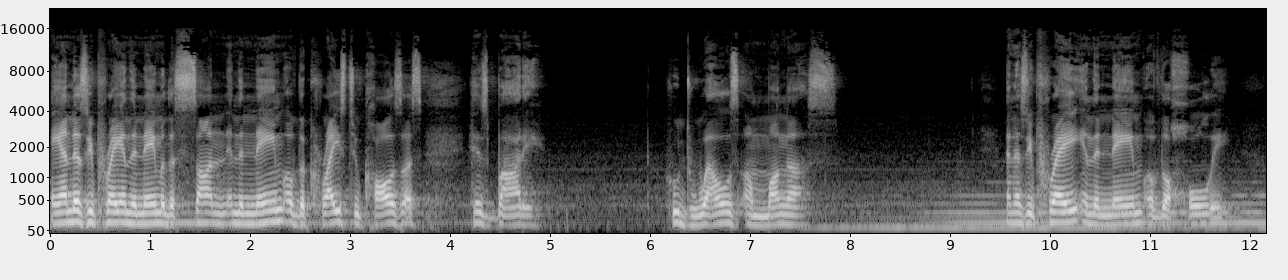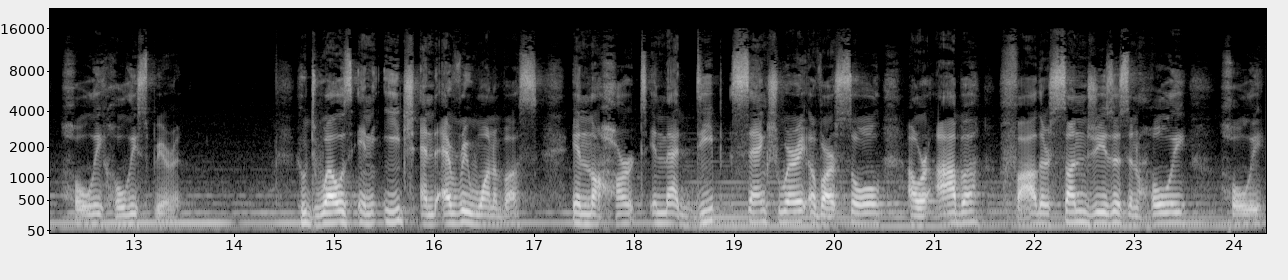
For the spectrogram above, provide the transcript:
And as we pray in the name of the Son, in the name of the Christ who calls us his body, who dwells among us. And as we pray in the name of the Holy, Holy, Holy Spirit who dwells in each and every one of us, in the heart, in that deep sanctuary of our soul, our Abba, Father, Son Jesus, and Holy, Holy,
